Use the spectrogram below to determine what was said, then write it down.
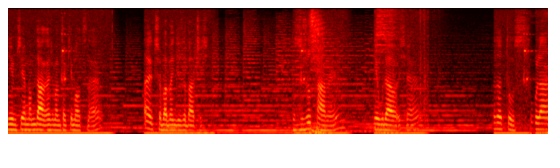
Nie wiem czy ja mam dane, że mam takie mocne. Ale trzeba będzie zobaczyć. Zrzucamy. Nie udało się. No to tu z fula.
